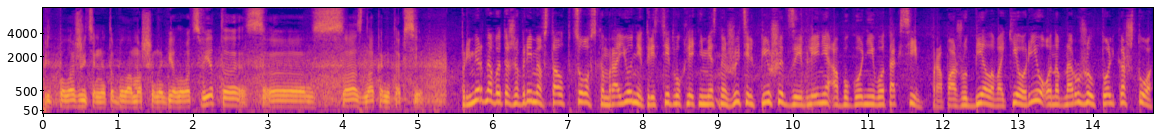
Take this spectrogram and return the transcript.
предположительно это была машина белого цвета с, э, со знаками такси. Примерно в это же время в Столбцовском районе 32-летний местный житель пишет заявление об угоне его такси. Пропажу белого Kia Rio он обнаружил только что.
